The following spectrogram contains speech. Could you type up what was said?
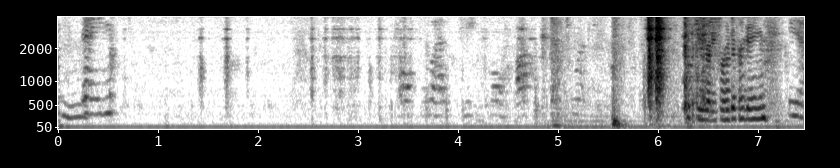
Is you ready for a different game? Yes.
